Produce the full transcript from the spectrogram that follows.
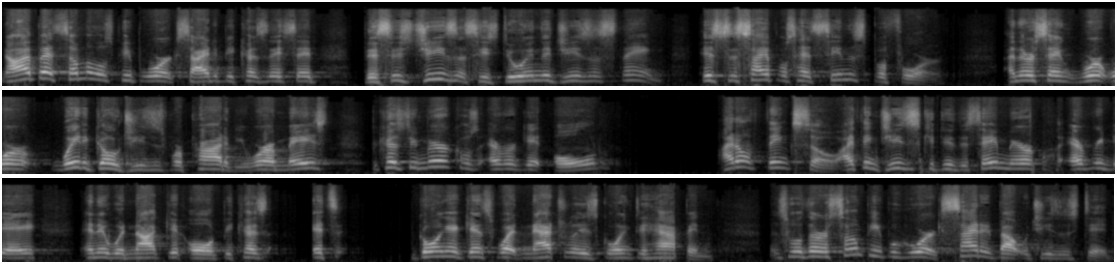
Now, I bet some of those people were excited because they said, This is Jesus. He's doing the Jesus thing. His disciples had seen this before. And they're saying, we're, we're, way to go, Jesus. We're proud of you. We're amazed. Because do miracles ever get old? I don't think so. I think Jesus could do the same miracle every day and it would not get old because it's going against what naturally is going to happen. And so there are some people who are excited about what Jesus did.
